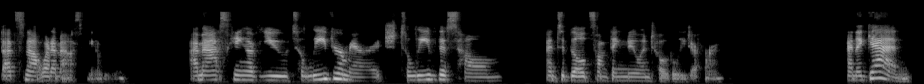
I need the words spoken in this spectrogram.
that's not what I'm asking of you. I'm asking of you to leave your marriage, to leave this home, and to build something new and totally different. And again,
